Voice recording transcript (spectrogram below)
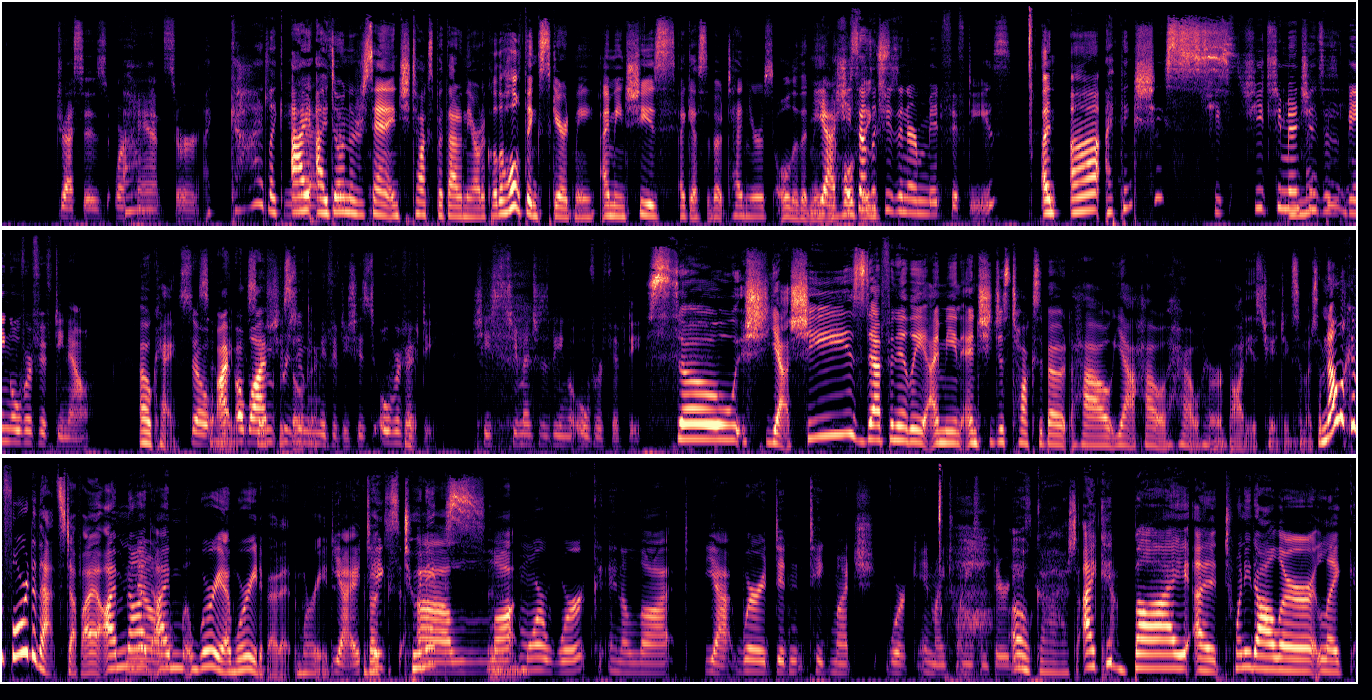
dresses Oh. or pants or. God, like Yeah, I, I don't understand. And she talks about that in the article. The whole thing scared me. I mean, she's, I guess, about 10 years older than me. Yeah, she sounds like she's in her mid 50s. And, uh, I think she's. She's she she mentions as being over 50 now. okay. So, I maybe- oh, well, so I'm presuming mid 50s. She's over 50. She's she mentions being over 50. So sh- yeah, she's definitely. I mean, and she just talks about how yeah how how her body is changing so much. I'm not looking forward to that stuff. I I'm not. No. I'm worried. I'm worried about it. I'm worried. Yeah, it takes a and- lot more work and a lot yeah, where it didn't take much work in my 20s and 30s. Oh gosh, I could buy a twenty dollar like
